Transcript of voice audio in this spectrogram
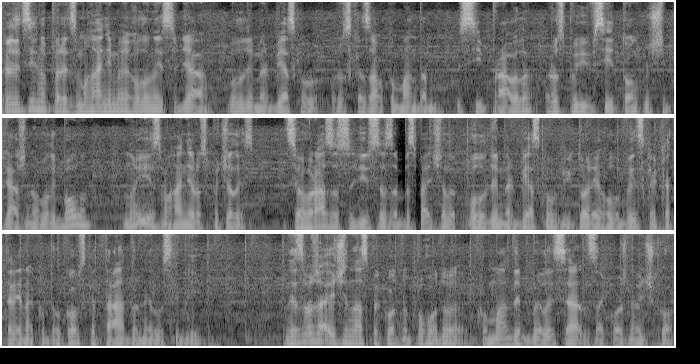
Традиційно перед змаганнями головний суддя Володимир Бєсков розказав командам всі правила, розповів всі тонкощі пляжного волейболу. Ну і змагання розпочались. Цього разу суддівство забезпечили Володимир Бєсков, Вікторія Голубицька, Катерина Кобилковська та Данило Стеблій. Незважаючи на спекотну погоду, команди билися за кожне очко.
